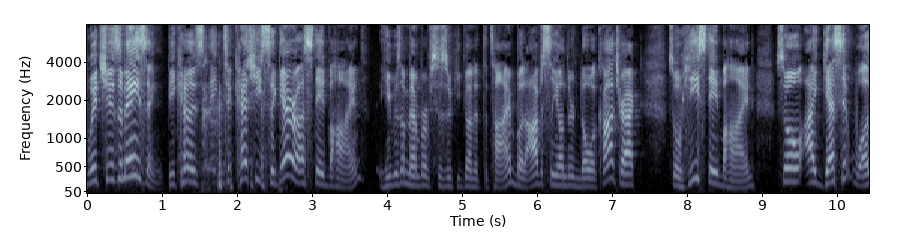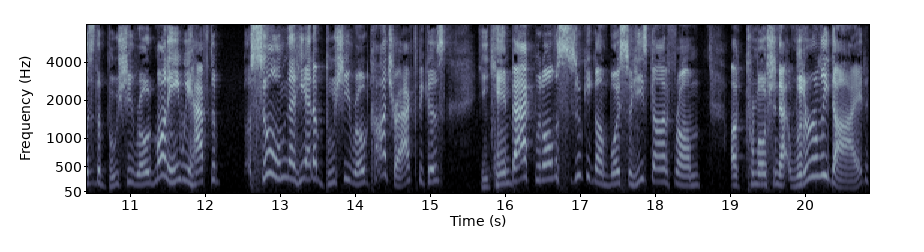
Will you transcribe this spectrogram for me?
Which is amazing because Takeshi Sagara stayed behind. He was a member of Suzuki Gun at the time, but obviously under Noah contract, so he stayed behind. So I guess it was the Bushiroad money. We have to assume that he had a Bushiroad contract because he came back with all the Suzuki Gun boys. So he's gone from a promotion that literally died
